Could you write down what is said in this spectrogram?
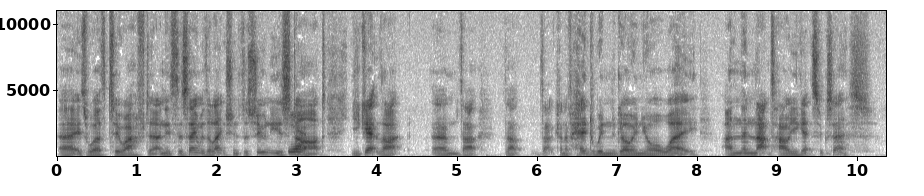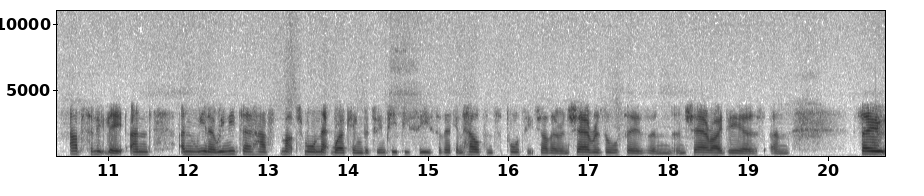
uh, is worth two after, and it's the same with elections. The sooner you start, yeah. you get that um, that that that kind of headwind going your way, and then that's how you get success. Absolutely, and and you know we need to have much more networking between PPCs so they can help and support each other and share resources and, and share ideas. And so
